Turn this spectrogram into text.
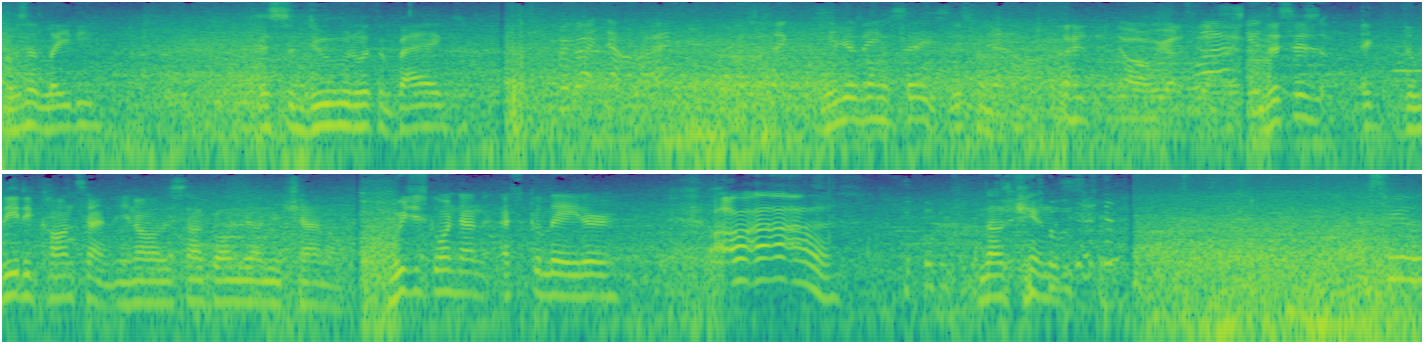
There's a lady. It's a dude with a bag. We're going down, right? What do you guys want to say? Say something. Oh, we gotta see What? This is a deleted content, you know, it's not going on your channel. We're just going down the escalator. Ah! No, I was kidding. It's true.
